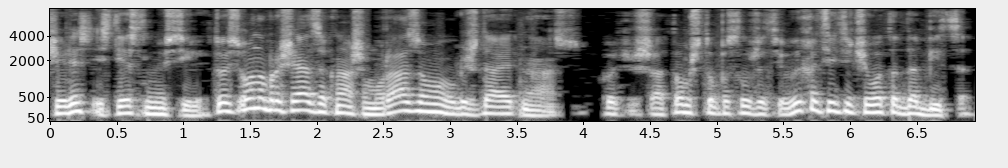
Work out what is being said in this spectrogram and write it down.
через естественные усилия. То есть он обращается к нашему разуму, убеждает нас хочешь, о том, что, послушайте, вы хотите чего-то добиться.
